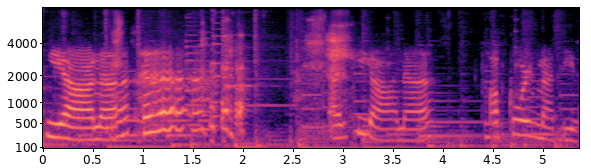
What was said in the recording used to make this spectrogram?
Kiana. I'm Kiana. Popcorn Matthew.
